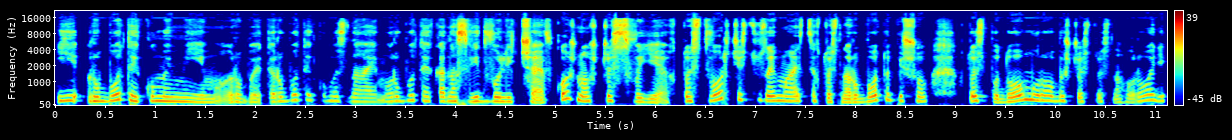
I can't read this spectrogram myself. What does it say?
І робота, яку ми вміємо робити, робота, яку ми знаємо, робота, яка нас відволіче. В кожного щось своє. Хтось творчістю займається, хтось на роботу пішов, хтось по дому робить щось, хтось на городі.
